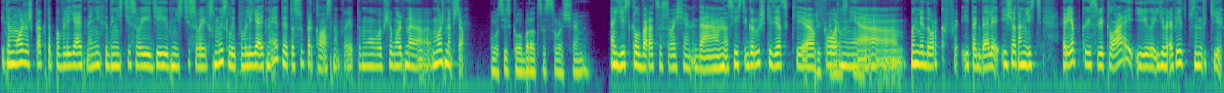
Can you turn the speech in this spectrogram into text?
и ты можешь как-то повлиять на них и донести свои идеи, внести свои смыслы и повлиять на это, это супер классно. Поэтому вообще можно, можно все. У вас есть коллаборация с овощами? А есть коллаборация с овощами, да. У нас есть игрушки детские Прекрасно. в форме э, помидорков и так далее. Еще там есть репка и свекла, и европейцы постоянно такие,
